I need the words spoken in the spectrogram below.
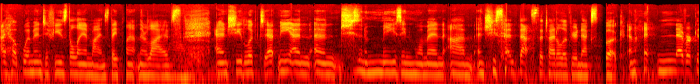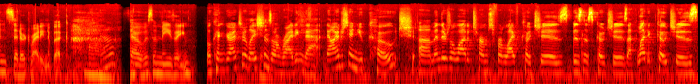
I help women diffuse the landmines they plant in their lives. Wow. And she looked at me, and, and she's an amazing woman. Um, and she said, That's the title of your next book. And I had never considered writing a book. Wow. So it was amazing. Well, congratulations on writing that. Now, I understand you coach, um, and there's a lot of terms for life coaches, business coaches, athletic coaches,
